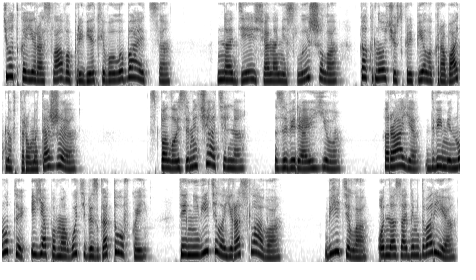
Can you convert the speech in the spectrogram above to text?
Тетка Ярослава приветливо улыбается. Надеюсь, она не слышала, как ночью скрипела кровать на втором этаже. «Спалось замечательно», – заверяю ее. «Рая, две минуты, и я помогу тебе с готовкой. Ты не видела Ярослава?» «Видела, он на заднем дворе».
